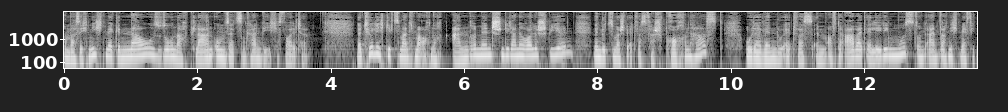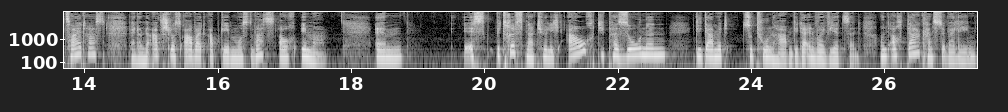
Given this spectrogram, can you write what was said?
und was ich nicht mehr genau so nach Plan umsetzen kann, wie ich es wollte? Natürlich gibt's manchmal auch noch andere Menschen, die da eine Rolle spielen. Wenn du zum Beispiel etwas versprochen hast oder wenn du etwas ähm, auf der Arbeit erledigen musst und einfach nicht mehr viel Zeit hast, wenn du eine Abschlussarbeit abgeben musst, was auch immer. Ähm, es betrifft natürlich auch die Personen, die damit zu tun haben, die da involviert sind. Und auch da kannst du überlegen,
